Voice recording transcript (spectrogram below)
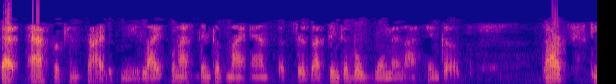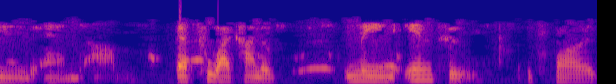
that African side of me. Like when I think of my ancestors, I think of a woman, I think of dark skinned and um that's who I kind of lean into as far as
